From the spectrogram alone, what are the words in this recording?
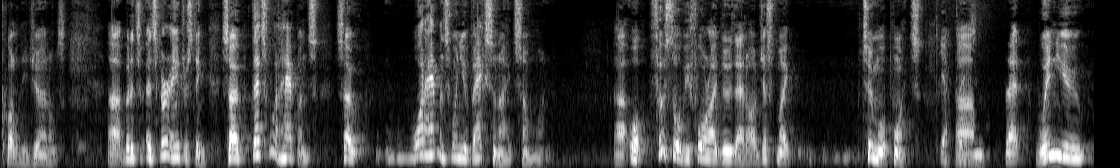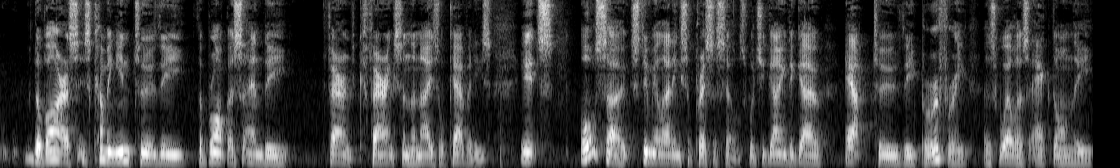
quality journals, uh, but it's it's very interesting. So that's what happens. So what happens when you vaccinate someone? Uh, well, first of all, before I do that, I'll just make two more points. Yeah, um, that when you the virus is coming into the the bronchus and the pharynx and the nasal cavities, it's also stimulating suppressor cells, which are going to go out to the periphery as well as act on the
